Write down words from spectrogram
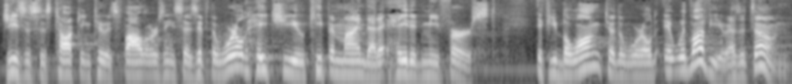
Jesus is talking to his followers, and he says, If the world hates you, keep in mind that it hated me first. If you belong to the world, it would love you as its own.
